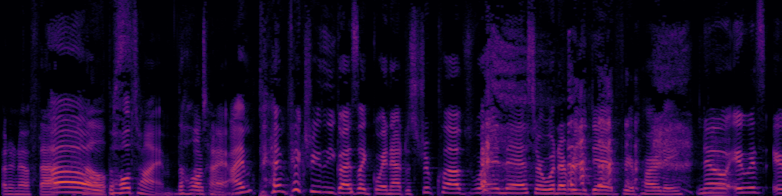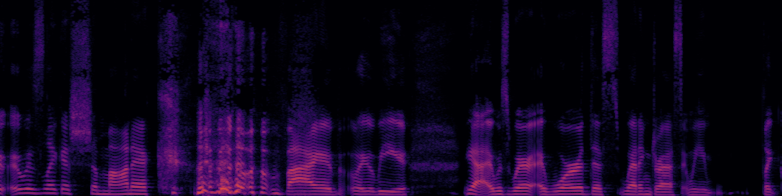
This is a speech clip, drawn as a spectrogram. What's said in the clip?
I don't know if that Oh, helps. the whole time, The whole Okay. time. I'm, I'm picturing you guys like going out to strip clubs wearing this or whatever you did for your party. No, Yeah. it was it, it was like a shamanic vibe. Like we, yeah, I was where I wore this wedding dress, and we like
